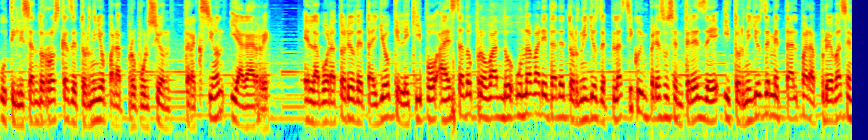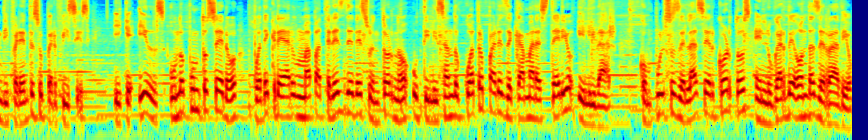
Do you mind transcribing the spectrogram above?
utilizando roscas de tornillo para propulsión, tracción y agarre. El laboratorio detalló que el equipo ha estado probando una variedad de tornillos de plástico impresos en 3D y tornillos de metal para pruebas en diferentes superficies y que ILS 1.0 puede crear un mapa 3D de su entorno utilizando cuatro pares de cámara estéreo y lidar, con pulsos de láser cortos en lugar de ondas de radio.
